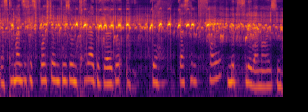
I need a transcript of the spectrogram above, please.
Das kann man sich jetzt vorstellen wie so ein Kellergewölbe. Und das hängt voll mit Fledermäusen.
